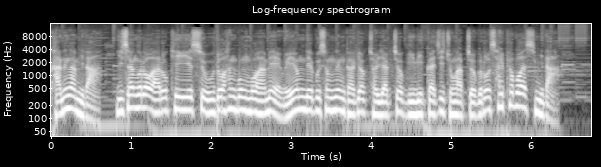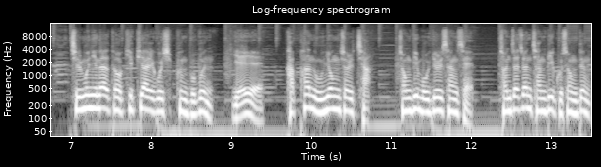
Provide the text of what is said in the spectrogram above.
가능합니다. 이상으로 ROKS 우도 항공모함의 외형 내부 성능 가격 전략적 의미까지 종합적으로 살펴보았습니다. 질문이나 더 깊이 알고 싶은 부분, 예예, 갑판 운용 절차, 정비 모듈 상세, 전자전 장비 구성 등이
